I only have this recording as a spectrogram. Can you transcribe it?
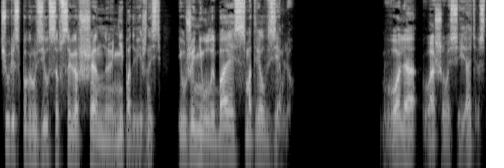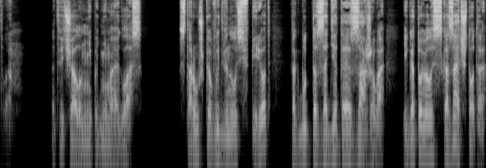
Чурис погрузился в совершенную неподвижность и, уже не улыбаясь, смотрел в землю. «Воля вашего сиятельства», — отвечал он, не поднимая глаз. Старушка выдвинулась вперед, как будто задетая заживо, и готовилась сказать что-то,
